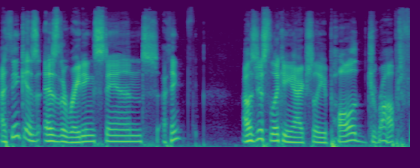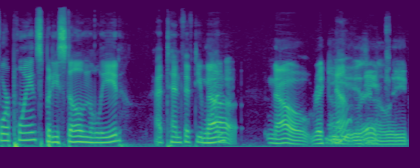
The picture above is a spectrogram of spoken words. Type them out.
I think as as the ratings stand, I think I was just looking actually. Paul dropped four points, but he's still in the lead at 10:51. No, no, Ricky No? is in the lead,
